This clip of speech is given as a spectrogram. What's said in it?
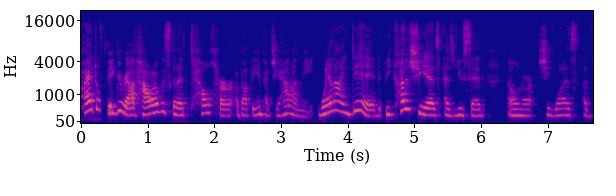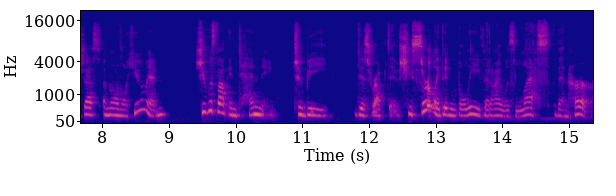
I had to figure out how I was going to tell her about the impact she had on me. When I did, because she is, as you said, Eleanor, she was a, just a normal human, she was not intending to be disruptive. She certainly didn't believe that I was less than her.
